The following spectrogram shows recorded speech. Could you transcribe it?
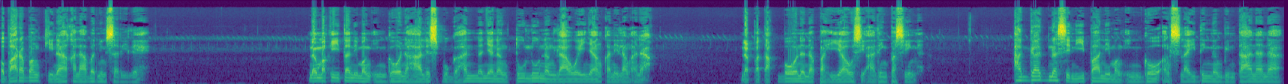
o para bang kinakalaban yung sarili. Nang makita ni Mang Ingo na halos bugahan na niya ng tulo ng laway niya ang kanilang anak. Napatakbo na napahiyaw si Aling Pasing. Agad na sinipa ni Mang Ingo ang sliding ng bintana na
